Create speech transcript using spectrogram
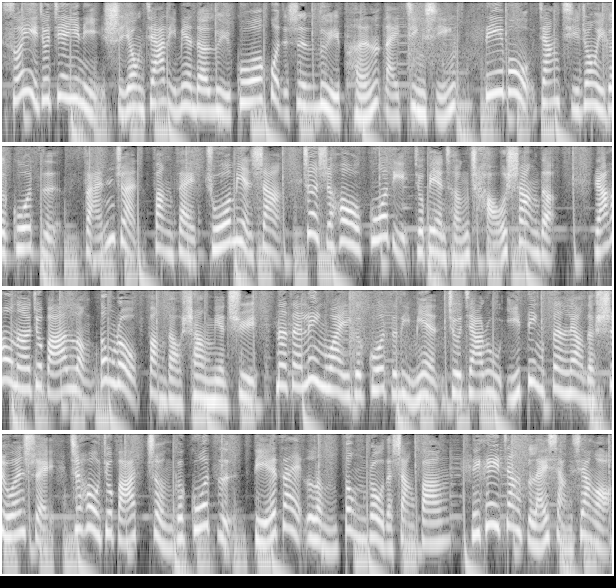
所以就就建议你使用家里面的铝锅或者是铝盆来进行。第一步，将其中一个锅子反转放在桌面上，这时候锅底。就变成朝上的，然后呢，就把冷冻肉放到上面去。那在另外一个锅子里面，就加入一定分量的室温水，之后就把整个锅子叠在冷冻肉的上方。你可以这样子来想象哦，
